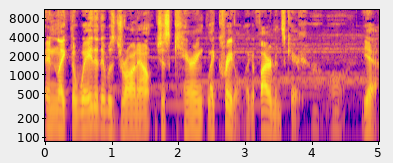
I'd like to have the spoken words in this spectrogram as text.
and like the way that it was drawn out, just carrying like cradle, like a fireman's carry. Oh, Yeah.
